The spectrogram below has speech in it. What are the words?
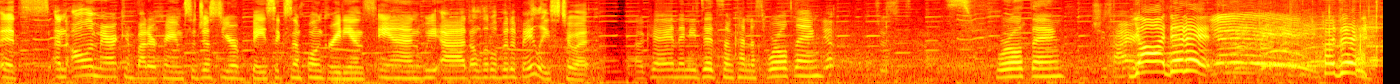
it's an all-American buttercream. So just your basic simple ingredients, and we add a little bit of Bailey's to it. Okay, and then you did some kind of swirl thing. Yep. Just Swirl thing. she's hired. I did it! I did.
